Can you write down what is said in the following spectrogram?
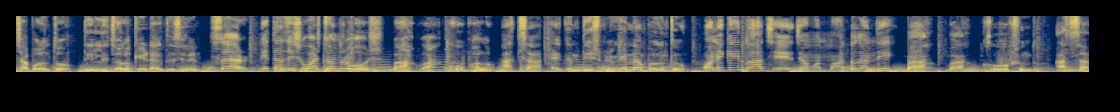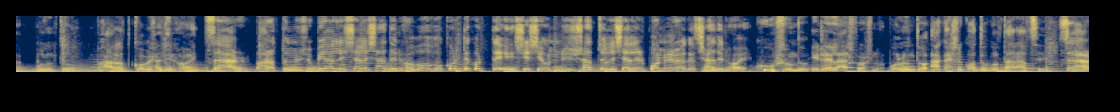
আচ্ছা বলুন তো দিল্লি চলো কে ডাক দিয়েছিলেন? স্যার নেতাজি সুভাষ চন্দ্র বোস। বাহ বাহ খুব ভালো। আচ্ছা একজন দেশপ্রেমিকের নাম বলুন তো। অনেকেই তো আছে যেমন মহাত্মা গান্ধী। বাহ বাহ খুব সুন্দর। আচ্ছা বলুন তো ভারত কবে স্বাধীন হয়? স্যার ভারত উনিশশো বিয়াল্লিশ সালে স্বাধীন হব হব করতে করতে শেষে উনিশশো সাতচল্লিশ সালের পনেরো আগস্ট স্বাধীন হয়। খুব সুন্দর এটাই লাস্ট প্রশ্ন। বলুন তো আকাশে কতগুলো তারা আছে? স্যার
